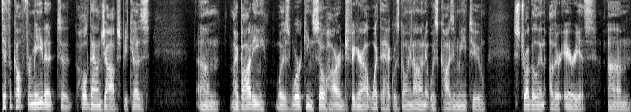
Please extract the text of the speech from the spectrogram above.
difficult for me to to hold down jobs because um, my body was working so hard to figure out what the heck was going on. It was causing me to struggle in other areas. Um,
